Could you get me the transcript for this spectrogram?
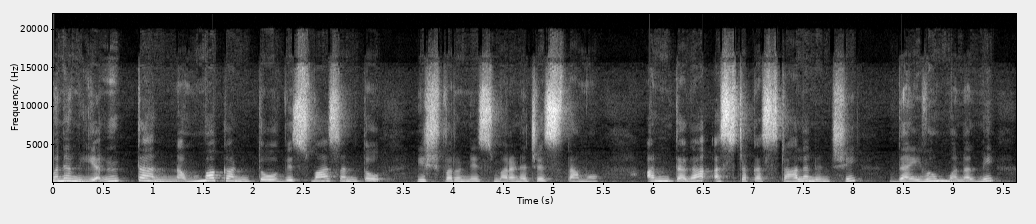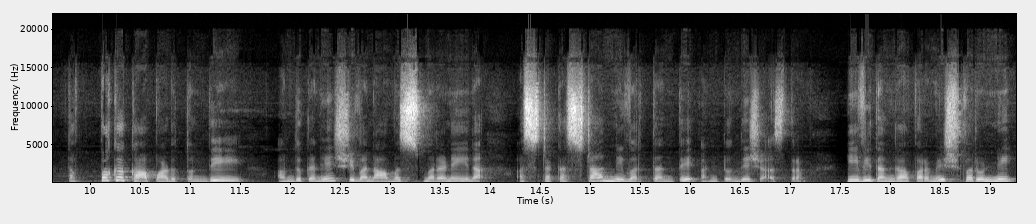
మనం ఎంత నమ్మకంతో విశ్వాసంతో ఈశ్వరుణ్ణి స్మరణ చేస్తామో అంతగా అష్ట కష్టాల నుంచి దైవం మనల్ని తప్పక కాపాడుతుంది. అందుకనే శివనామస్మరణేన అష్ట కష్టాన్ని వర్తంతే అంటుంది శాస్త్రం. ఈ విధంగా పరమేశ్వరుణ్ణి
